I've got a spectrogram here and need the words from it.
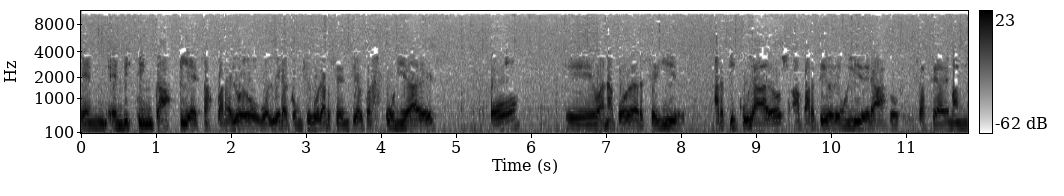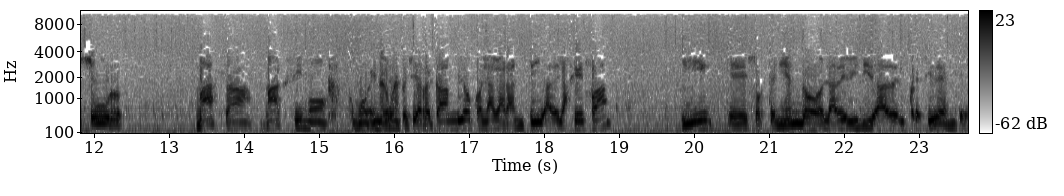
en, distintas piezas para luego volver a configurarse en ciertas unidades o eh, van a poder seguir articulados a partir de un liderazgo que quizás sea de Mansur, Massa, Máximo, como en alguna especie de recambio, con la garantía de la jefa y eh, sosteniendo la debilidad del presidente.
